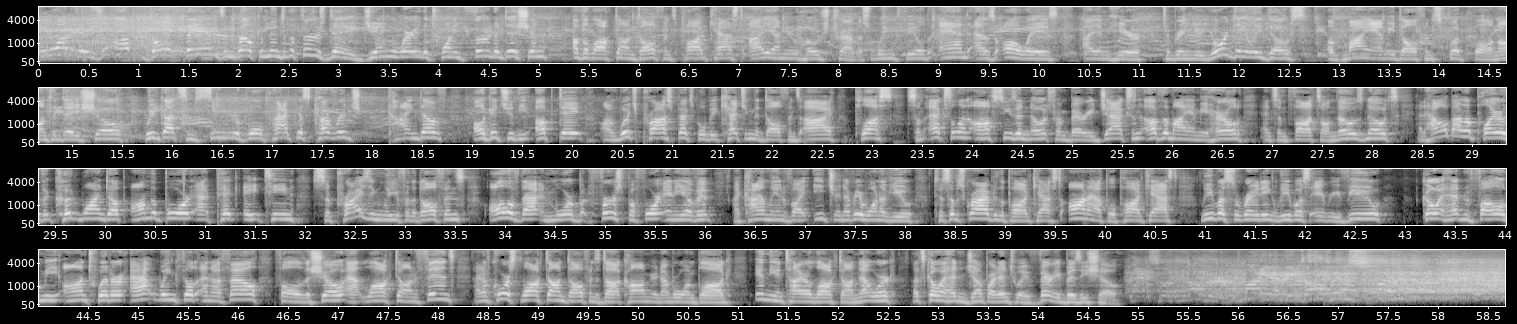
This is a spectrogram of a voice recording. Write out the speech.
What is up, Dolph fans, and welcome into the Thursday, January the 23rd edition of the Locked On Dolphins podcast. I am your host, Travis Wingfield, and as always, I am here to bring you your daily dose of Miami Dolphins football. And on today's show, we've got some Senior Bowl practice coverage, kind of. I'll get you the update on which prospects will be catching the Dolphins' eye, plus some excellent offseason notes from Barry Jackson of the Miami Herald and some thoughts on those notes. And how about a player that could wind up on the board at pick 18, surprisingly for the Dolphins? All of that and more. But first, before any of it, I kindly invite each and every one of you to subscribe to the podcast on Apple Podcast. Leave us a rating, leave us a review. Go ahead and follow me on Twitter at Wingfield NFL. Follow the show at Locked On Fins. And of course, LockedOnDolphins.com, your number one blog in the entire Locked On network. Let's go ahead and jump right into a very busy show. That's another Miami Dolphins.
